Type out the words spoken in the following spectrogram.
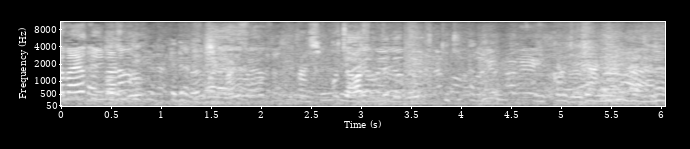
ਬਹਿ ਜਾ ਤੁਸੀਂ ਮੈਡਮ ਨਹੀਂ ਜਾਣਨਾ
